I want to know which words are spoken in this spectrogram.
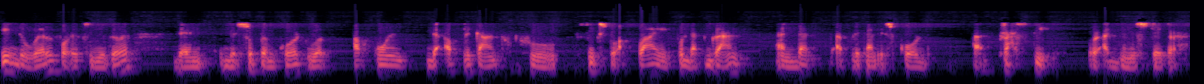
in the will for executor, then the Supreme Court will appoint the applicant who seeks to apply for that grant, and that applicant is called a trustee or administrator.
